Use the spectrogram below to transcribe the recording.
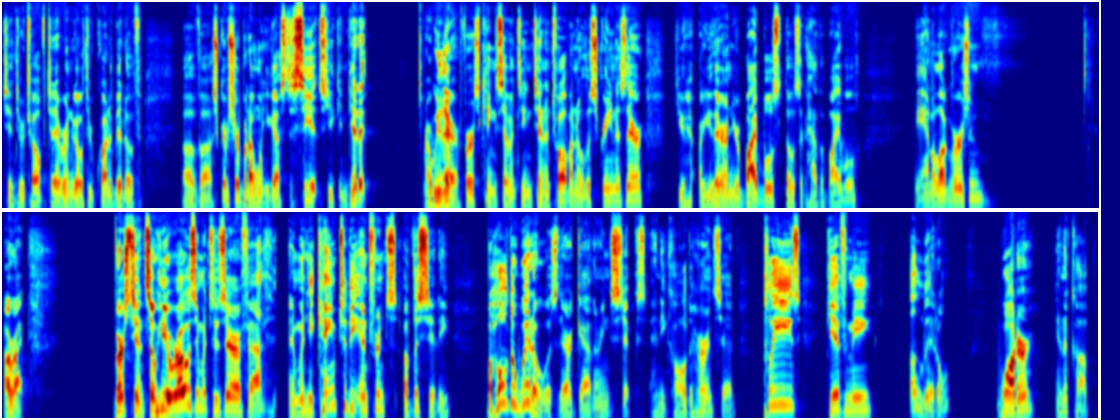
10 through 12. Today we're going to go through quite a bit of, of uh, scripture, but I want you guys to see it so you can get it. Are we there? 1 Kings 17, 10 and 12. I know the screen is there. You, are you there on your Bibles, those that have a Bible? The analog version? All right. Verse 10 So he arose and went to Zarephath, and when he came to the entrance of the city, behold, a widow was there gathering sticks. And he called to her and said, Please give me a little water in a cup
